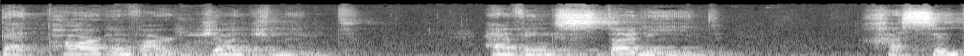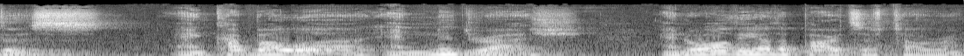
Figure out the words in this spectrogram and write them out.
that part of our judgment, having studied Hasidus and Kabbalah and Midrash and all the other parts of Torah,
